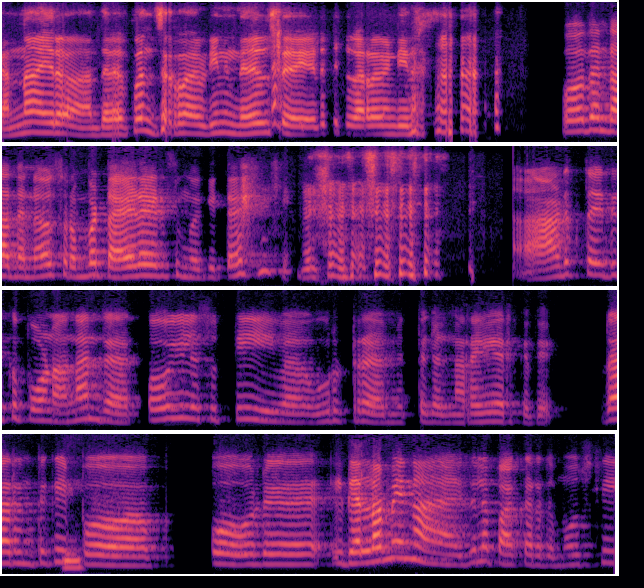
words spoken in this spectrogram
கண்ணாயிரம் அந்த வெப்பன் சொல்ற அப்படின்னு நர்வ்ஸ் எடுத்துட்டு வர வேண்டியது போதண்டா அந்த நர்வ்ஸ் ரொம்ப டயர்ட் ஆயிடுச்சு உங்ககிட்ட. அடுத்த இதுக்கு போனோம்னா இந்த கோயிலை சுத்தி உருட்டுற மித்துகள் நிறைய இருக்குது. உதாரணத்துக்கு இப்போ ஒரு இது எல்லாமே நான் இதுல பாக்குறது. மோஸ்ட்லி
